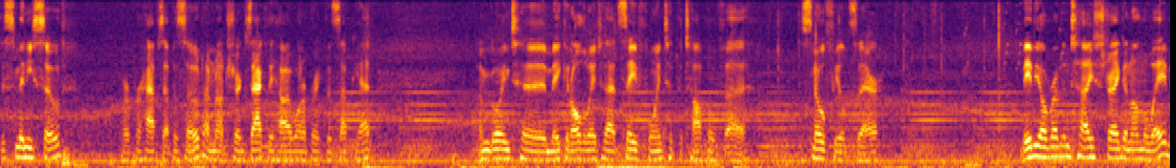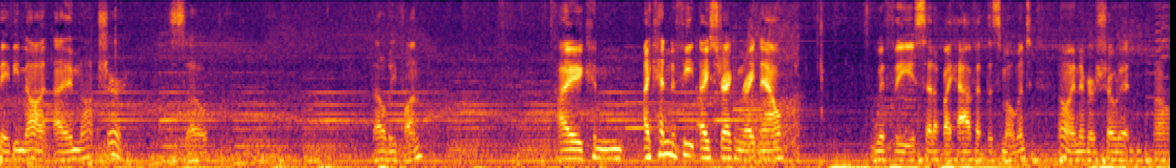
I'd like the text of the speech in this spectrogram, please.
this mini-sode, or perhaps episode, I'm not sure exactly how I want to break this up yet. I'm going to make it all the way to that save point at the top of uh, the snowfields there, Maybe I'll run into Ice Dragon on the way, maybe not. I'm not sure. So, that'll be fun. I can I can defeat Ice Dragon right now with the setup I have at this moment. Oh, I never showed it. Well,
